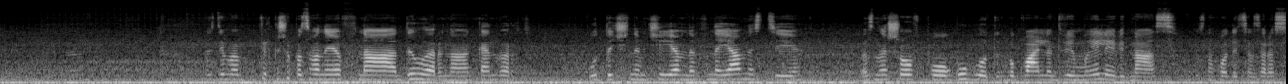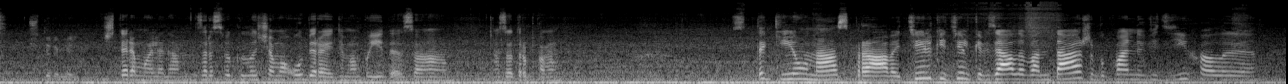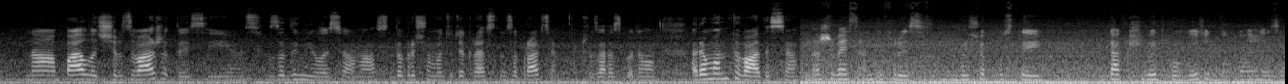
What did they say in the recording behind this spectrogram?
Ось Діма тільки що позвонив на дилер на Кенверт, уточнив, чи є в них в наявності. Знайшов по гуглу тут буквально дві милі від нас. Знаходиться зараз 4 миль. 4 милі. Да. Зараз викличемо Uber і Діма поїде за, за трубками. Такі у нас справи. Тільки-тільки взяли вантаж, буквально від'їхали на пайлот, щоб зважитись, і задимілося у нас. Добре, що ми тут якраз на заправці, так що зараз будемо ремонтуватися. Наш весь антифриз, бачок пустий. Так швидко витік, буквально за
